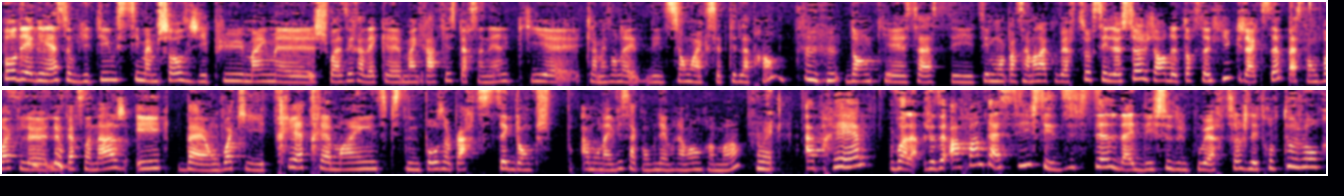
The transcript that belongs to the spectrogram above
Pour des Alliance of Beauty aussi, même chose, j'ai pu même euh, choisir avec euh, ma graphiste personnelle qui euh, que la maison d'édition a accepté de la prendre. Mm-hmm. Donc ça c'est tu moi personnellement la couverture, c'est le seul genre de torse nu que j'accepte parce qu'on voit que le, personnage est ben on voit qu'il est très très mince, puis c'est une pose un peu artistique donc à mon avis ça convenait vraiment au roman. Ouais. Après, voilà, je veux dire, en fantasy, c'est difficile d'être déçu d'une couverture. Je les trouve toujours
